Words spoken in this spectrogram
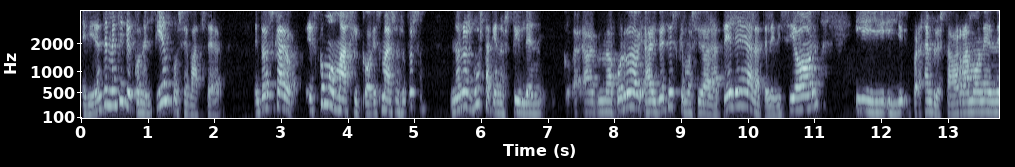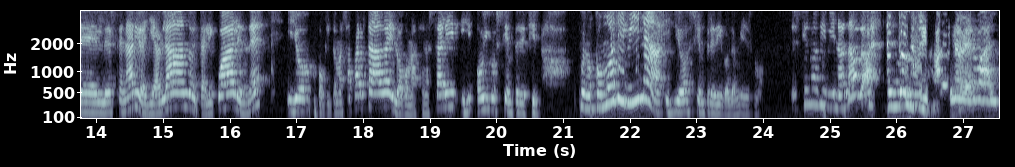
evidentemente que con el tiempo se va a hacer. Entonces, claro, es como mágico. Es más, nosotros no nos gusta que nos tilden. Me acuerdo, hay veces que hemos ido a la tele, a la televisión, y, por ejemplo, estaba Ramón en el escenario allí hablando y tal y cual, ¿eh? y yo un poquito más apartada y luego me hacen salir y oigo siempre decir, pero ¿cómo adivina? Y yo siempre digo lo mismo, es que no adivina nada, entonces no verbal.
